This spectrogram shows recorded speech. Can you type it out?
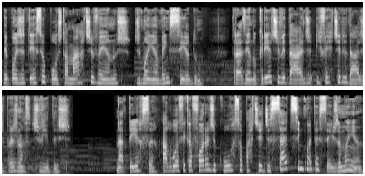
depois de ter se oposto a Marte e Vênus de manhã bem cedo, trazendo criatividade e fertilidade para as nossas vidas. Na terça, a Lua fica fora de curso a partir de 7h56 da manhã.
